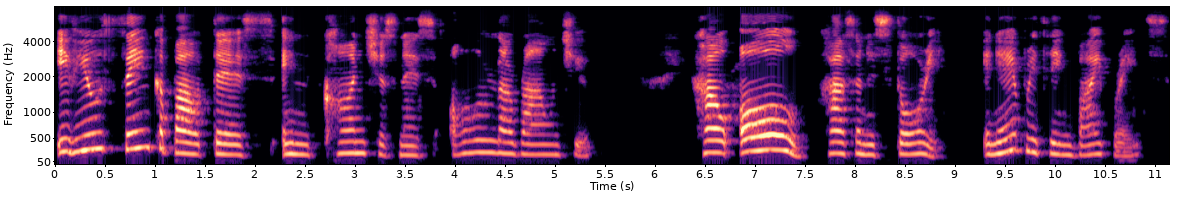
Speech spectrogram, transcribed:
if you think about this in consciousness all around you, how all has a story, and everything vibrates.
